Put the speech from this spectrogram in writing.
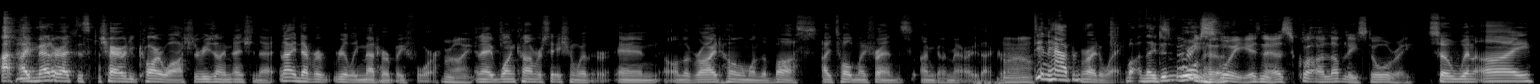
I, I met her at this charity car wash. The reason I mentioned that, and I never really met her before. right. And I had one conversation with her, and on the ride home on the bus, I told my friends I'm going to marry that girl. Wow. Didn't happen right away. Well, and they didn't very warn her. sweet, isn't it? It's quite a lovely story. So when I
